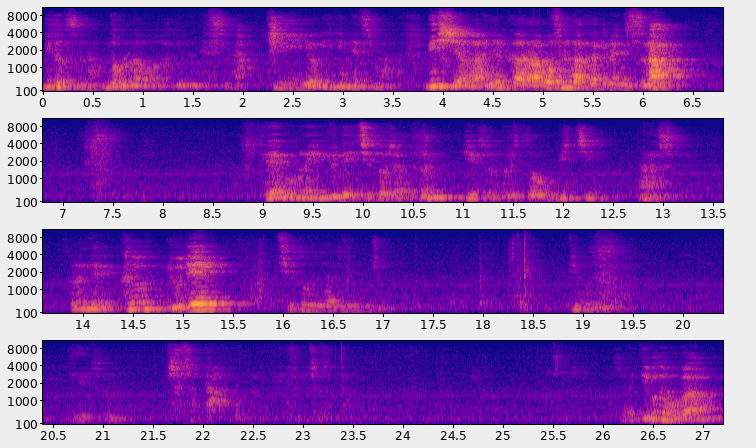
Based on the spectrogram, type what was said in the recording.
믿었으나 놀라워하기는 했으나 기이 여기긴 했으나 메시아가 아닐까라고 생각하기는 했으나 대부분의 유대 지도자들은 예수를 그리스도로 믿지 않았습니다. 그런데 그 유대 지도자들 중 니고데모가 예수를 찾았다. 예수를 찾았다. 자, 니고데모가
